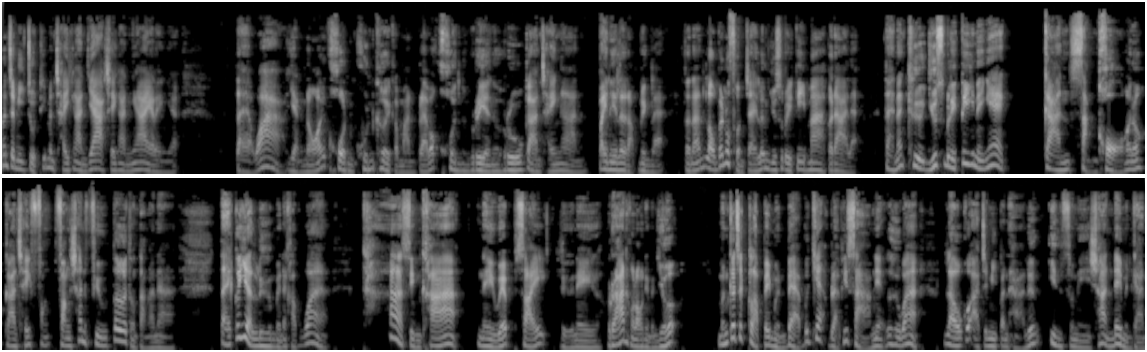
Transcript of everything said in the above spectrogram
มันจะมีจุดที่มันใช้งานยากใช้งานง่ายอะไรเงี้ยแต่ว่าอย่างน้อยคนคุ้นเคยกับมัน แปลว่าคนเรียนรู้การใช้งานไปในระดับหนึ่งแล้วดังนั้นเราไม่ต้องสนใจเรื่อง usability มากก็ได้แหละ แต่นั่นคือ usability ในแง่การสั่งของเนาะการใช้ฟังก์ชันฟิลเตอร์ต่างๆนานาแต่ก็อย่าลืมไปนะครับว่า ถ้าสินค้าในเว็บไซต์หรือในร้านของเราเนี่ยมันเยอะ มันก็จะกลับไปเหมือนแบบเมื่อกี้แบบที่ 3 เนี่ยก็คือว่าเราก็อาจจะมีปัญหาเรื่อง information ได้เหมือนกัน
